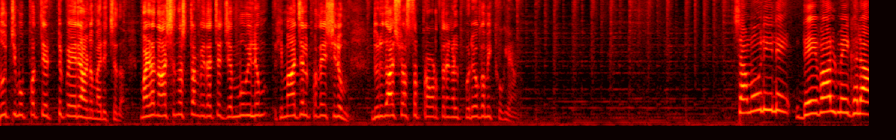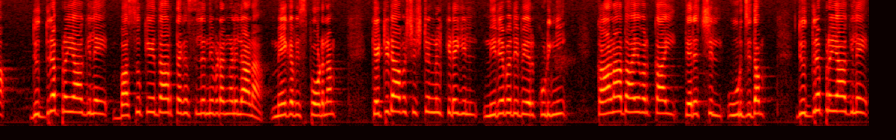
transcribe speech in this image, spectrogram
നൂറ്റി മുപ്പത്തിയെട്ട് പേരാണ് മരിച്ചത്. മഴ നാശനഷ്ടം വിതച്ച ജമ്മുവിലും ഹിമാചൽ പ്രദേശിലും ദുരിതാശ്വാസ പ്രവർത്തനങ്ങൾ പുരോഗമിക്കുകയാണ്. ചമോലിയിലെ ദേവാൾ മേഖല രുദ്രപ്രയാഗിലെ ബസുകേദാർ തെഹസിൽ എന്നിവിടങ്ങളിലാണ് മേഘവിസ്ഫോടനം. കെട്ടിടാവശിഷ്ടങ്ങൾക്കിടയിൽ നിരവധി പേർ കുടുങ്ങി. കാണാതായവർക്കായി തെരച്ചിൽ ഊർജിതം. രുദ്രപ്രയാഗിലെ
